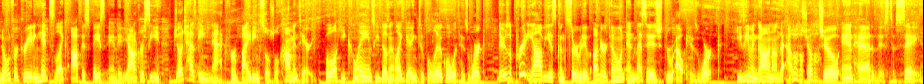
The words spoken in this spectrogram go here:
Known for creating hits like Office Space and Idiocracy, Judge has a knack for biting social commentary, but while he claims he doesn't like getting too political with his work, there's a pretty obvious conservative undertone and message throughout his work. He's even gone on the Alex Jones show and had this to say.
